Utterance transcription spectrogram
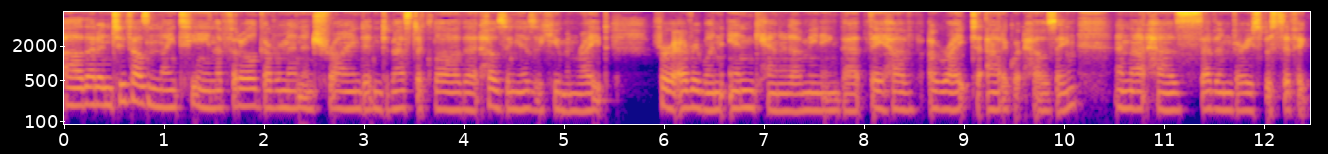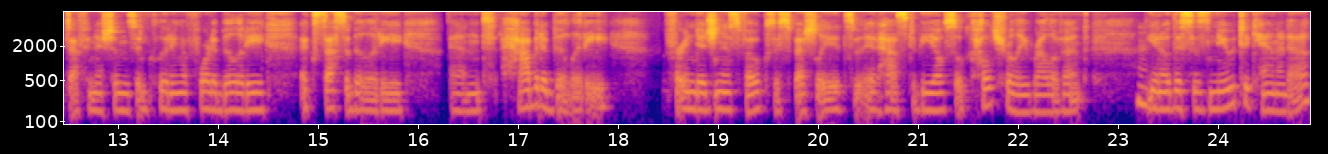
Uh, that in 2019, the federal government enshrined in domestic law that housing is a human right for everyone in Canada, meaning that they have a right to adequate housing. And that has seven very specific definitions, including affordability, accessibility, and habitability for indigenous folks especially it's it has to be also culturally relevant mm-hmm. you know this is new to canada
